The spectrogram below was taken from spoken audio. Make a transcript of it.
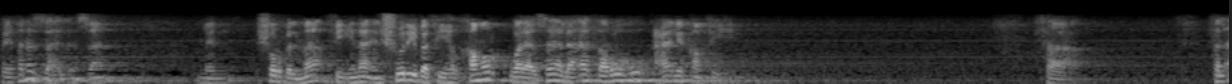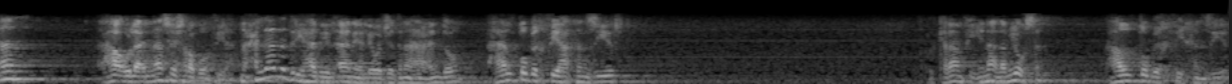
فيتنزه الإنسان من شرب الماء في إناء شرب فيه الخمر ولا زال أثره عالقا فيه. ف... فالآن هؤلاء الناس يشربون فيها. نحن لا ندري هذه الآنية اللي وجدناها عندهم. هل طبخ فيها خنزير؟ الكلام في إناء لم يغسل. هل طبخ في خنزير؟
